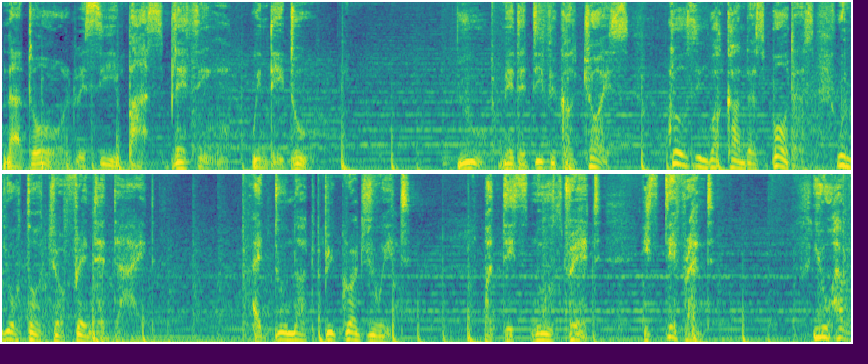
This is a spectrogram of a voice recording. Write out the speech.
Not all receive past blessing when they do. You made a difficult choice, closing Wakanda's borders when you thought your friend had died. I do not begrudge you it, but this new threat is different. You have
